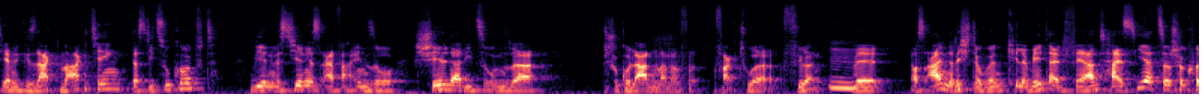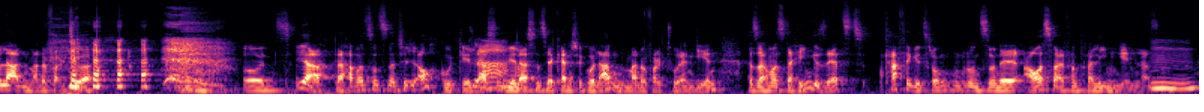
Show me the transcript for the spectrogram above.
Die haben gesagt, Marketing, das ist die Zukunft. Wir investieren jetzt einfach in so Schilder, die zu unserer Schokoladenmanufaktur führen. Weil aus allen Richtungen, Kilometer entfernt, heißt hier zur Schokoladenmanufaktur. Und ja, da haben wir es uns natürlich auch gut gehen Klar. lassen. Wir lassen uns ja keine Schokoladenmanufaktur entgehen. Also haben wir uns da hingesetzt, Kaffee getrunken und uns so eine Auswahl von Pralinen geben lassen.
